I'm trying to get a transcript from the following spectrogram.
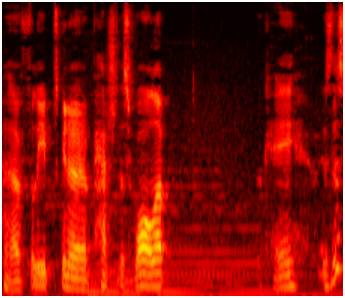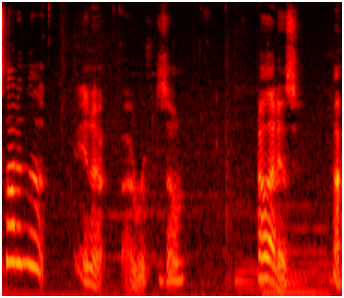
Uh, Philippe's gonna patch this wall up. Okay, is this not in the in a, a roofed zone? No, that is. Huh.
